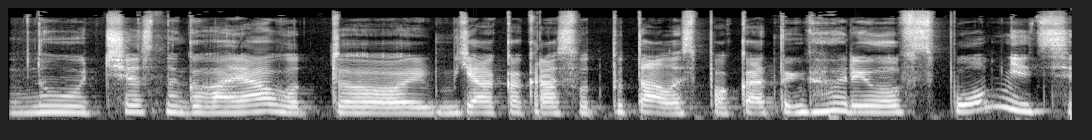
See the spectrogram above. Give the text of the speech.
Ну, честно говоря, вот э, я как раз вот пыталась, пока ты говорила, вспомнить.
